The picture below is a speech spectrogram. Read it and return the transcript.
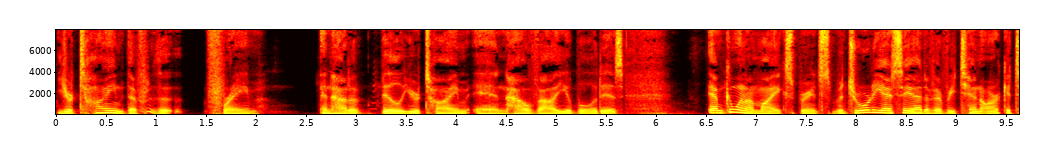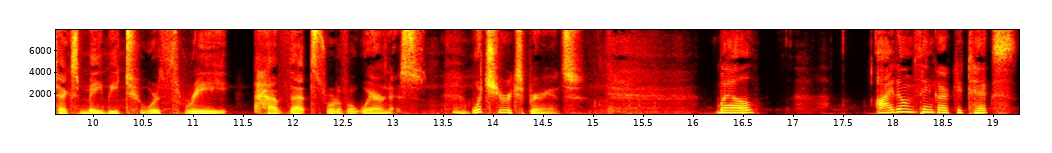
your time, the, the frame and how to bill your time and how valuable it is. I'm going on my experience. Majority, I say, out of every 10 architects, maybe two or three have that sort of awareness. What's your experience? Well, I don't think architects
